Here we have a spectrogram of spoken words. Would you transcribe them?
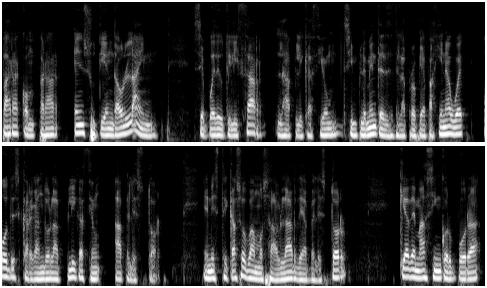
para comprar en su tienda online se puede utilizar la aplicación simplemente desde la propia página web o descargando la aplicación Apple Store. En este caso vamos a hablar de Apple Store, que además incorpora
